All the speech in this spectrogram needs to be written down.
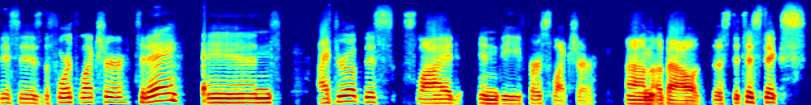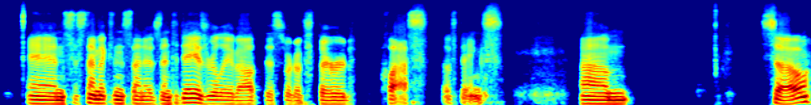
this is the fourth lecture today, and I threw up this slide in the first lecture um, about the statistics and systemic incentives, and today is really about this sort of third class of things. Um, so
